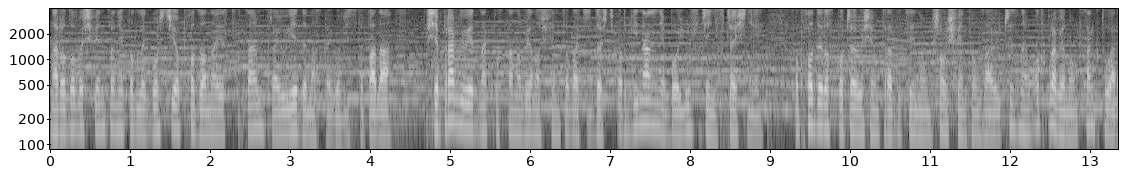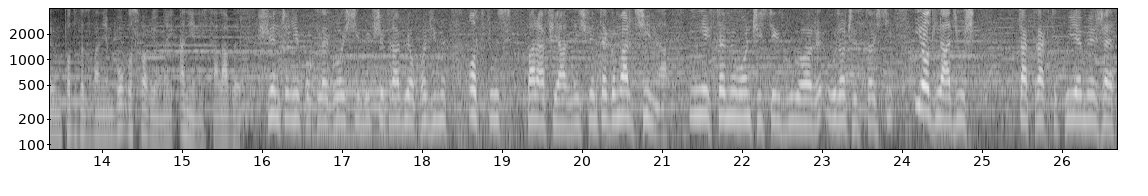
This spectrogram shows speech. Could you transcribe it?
Narodowe Święto Niepodległości obchodzone jest w całym kraju 11 listopada. W Sieprawiu jednak postanowiono świętować dość oryginalnie, bo już dzień wcześniej. Obchody rozpoczęły się tradycyjną mszą świętą za ojczyznę, odprawioną w sanktuarium pod wezwaniem błogosławionej Anieli Salawy. Święto Niepodległości my w Sieprawie obchodzimy odpust parafialny świętego Marcina i nie chcemy łączyć tych dwóch uro- uroczystości i od lat już tak praktykujemy, że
